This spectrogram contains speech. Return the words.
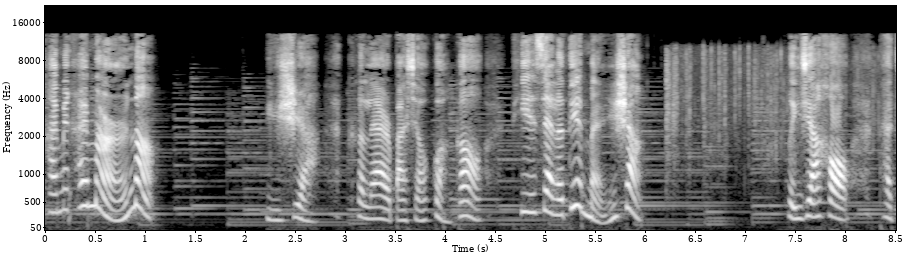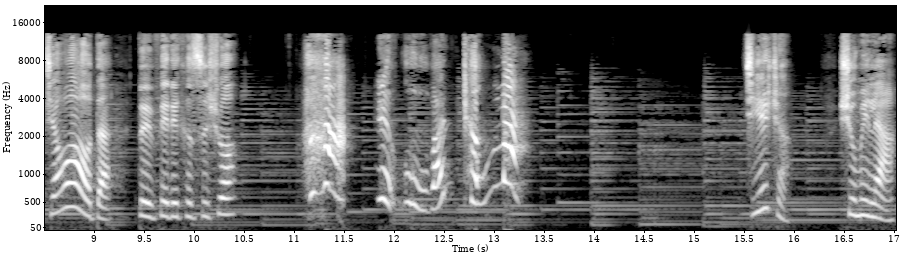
还没开门呢，于是啊，克莱尔把小广告贴在了店门上。回家后，他骄傲的对菲利克斯说：“哈哈，任务完成了！”接着，兄妹俩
